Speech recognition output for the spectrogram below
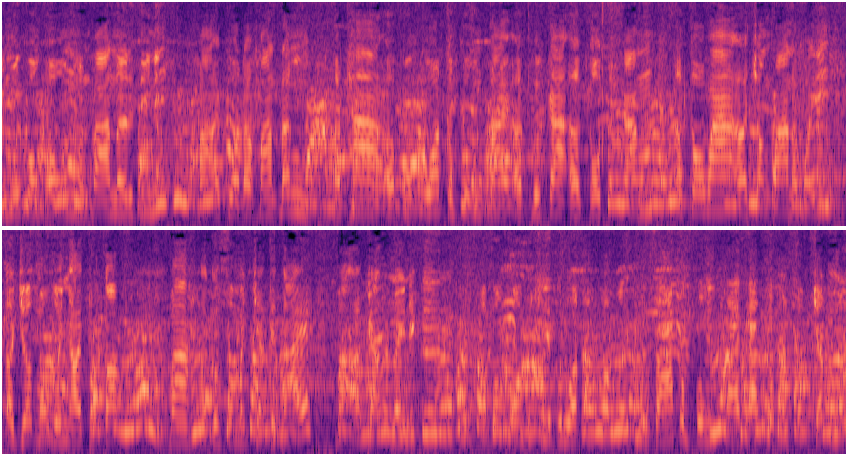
ឬមួយបងប្អូនមិនបាននៅទីនេះបាទឲ្យគាត់បានដឹងថាពួកគាត់កំពុងតែធ្វើការកោតកម្មតវ៉ាចង់បានអ្វីយកមកវិញឲ្យប្រកបបាទហើយក៏សូមបញ្ជាក់ទៀតដែរបាទករណីនេះគឺបងប្អូនប្រជាពលរដ្ឋរាប់រយគ្រួសារកំពុងតែការទុកមិនសុខចិត្តនៃ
